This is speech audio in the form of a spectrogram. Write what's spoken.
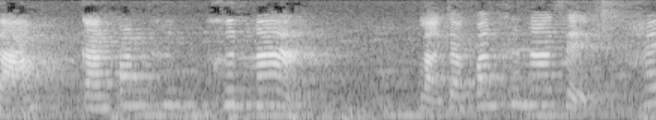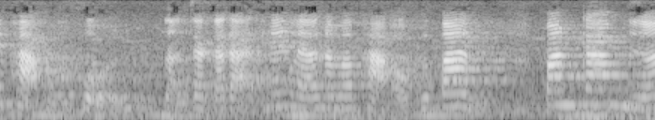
3. การปั้นขึ้นขึ้นหน้า หลังจากปั้นขึ้นหน้าเสร็จ ให้ผ่าหัวโขน หลังจากกระดาษแห้งแล้วนำมาผ่าออกเพื่อปั้น ปั้นกล้ามเนื้อ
